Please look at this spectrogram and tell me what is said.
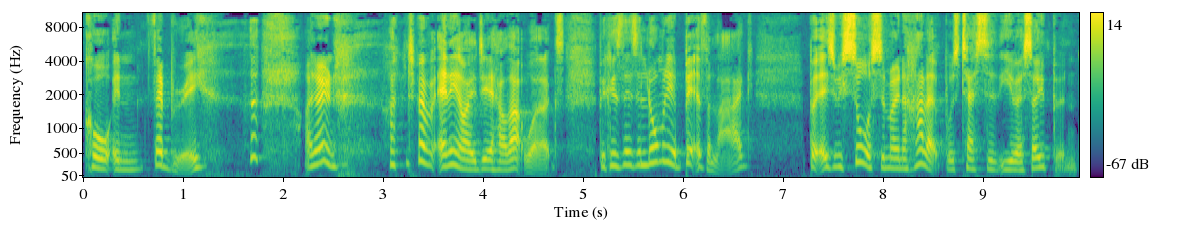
caught in February. I don't. I don't have any idea how that works because there's normally a bit of a lag. But as we saw, Simona Halep was tested at the US Open,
